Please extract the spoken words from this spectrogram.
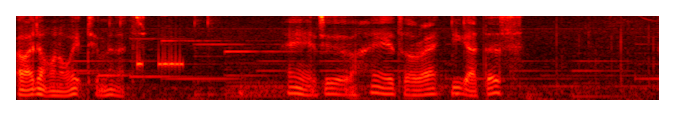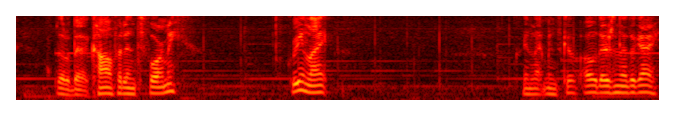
Oh, I don't want to wait two minutes. Hey, two. Hey, it's all right. You got this. A little bit of confidence for me. Green light. Green light means go. Oh, there's another guy.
